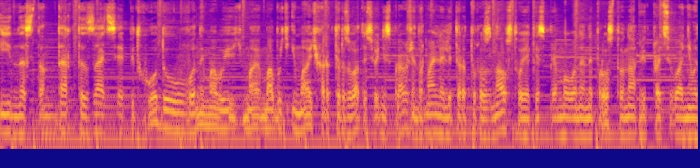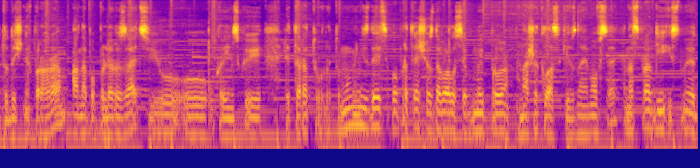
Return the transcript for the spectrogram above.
і нестандартизація підходу вони, мабуть, мабуть, і мають характеризувати сьогодні справжнє нормальне літературознавство, яке спрямоване не просто на відпрацювання методичних програм, а на популяризацію української літератури. Тому мені здається, попри те, що здавалося б, ми про наших класиків знаємо все. Насправді існує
